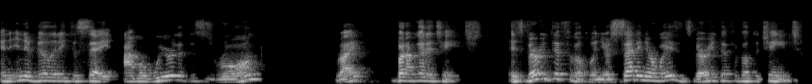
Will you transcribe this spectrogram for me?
an inability to say, I'm aware that this is wrong, right? But I'm going to change. It's very difficult when you're set in your ways. It's very difficult to change,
